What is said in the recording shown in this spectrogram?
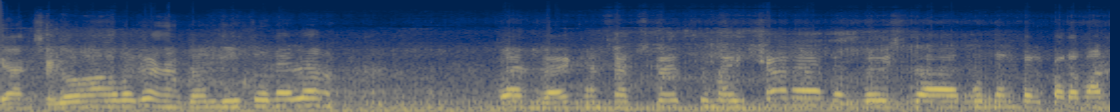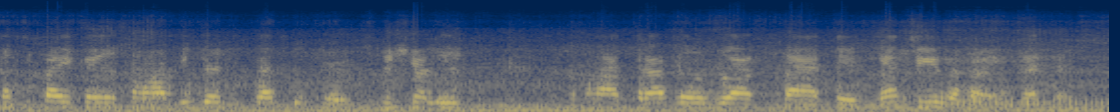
Yan, siguro mga kaworkers. Hanggang dito na lang. Yan, like and subscribe to my channel. And press the button bell para ma-notify kayo sa mga video ni God Especially sa mga travel vlog natin. Yan, sige. God bless.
